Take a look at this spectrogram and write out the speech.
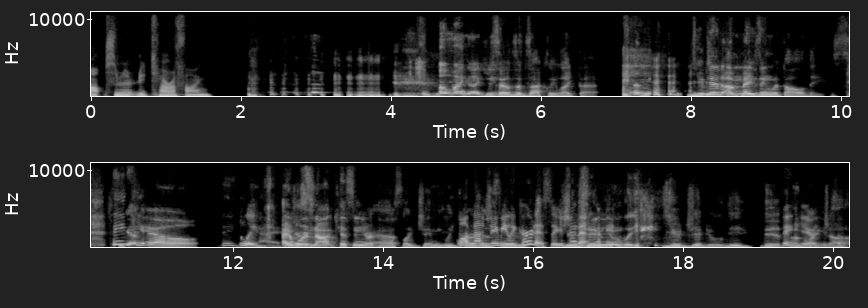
absolutely terrifying. Oh my god, She you sounds exactly like that. You did amazing with all of these. Thank Yeah. you. Thank Like, you. I And we're not kissing your ass like Jamie Lee Well, I'm not Jamie Lee Curtis, so you You shouldn't. I mean, you genuinely did Thank a you. great You're so- job.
